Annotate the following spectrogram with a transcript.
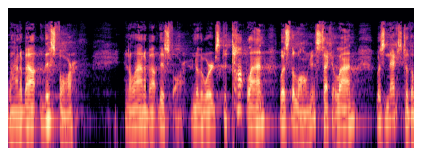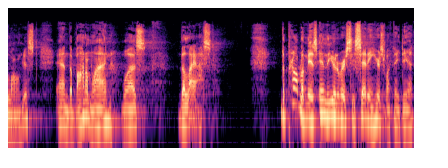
line about this far, and a line about this far. In other words, the top line was the longest, second line was next to the longest, and the bottom line was the last. The problem is in the university setting, here's what they did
